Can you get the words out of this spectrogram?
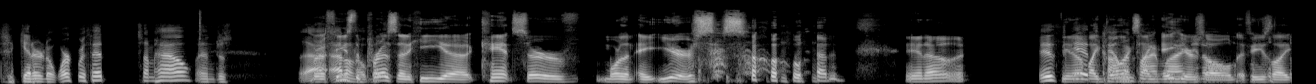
to get her to work with it somehow and just. But I- if he's the know, but president, he uh, can't serve more than eight years. so, did, you know, it's, you know, like Dylan's like eight years you know. old. If he's like,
